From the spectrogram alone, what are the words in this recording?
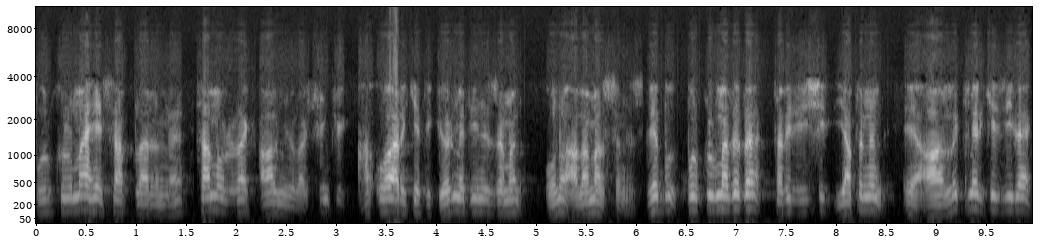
burkulma hesaplarını tam olarak almıyorlar. Çünkü o hareketi görmediğiniz zaman onu alamazsınız. Ve bu burkulmada da tabii yapının e, ağırlık merkeziyle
